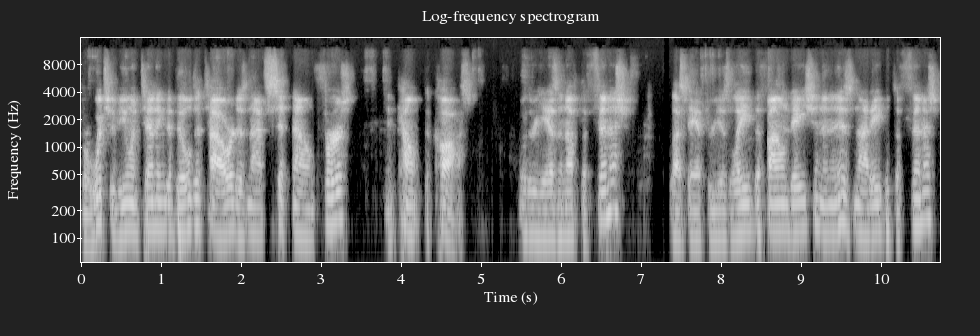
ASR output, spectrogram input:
For which of you intending to build a tower does not sit down first and count the cost, whether he has enough to finish, lest after he has laid the foundation and is not able to finish,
